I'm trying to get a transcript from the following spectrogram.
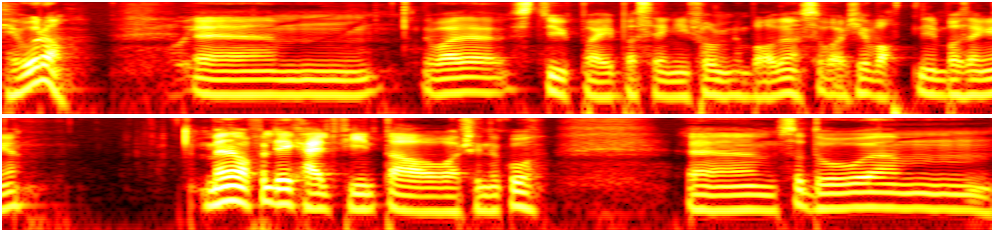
Jo da. Ehm, det var stupa i bassenget i Frognerbadet, så var det ikke vann i bassenget. Men i hvert fall det gikk helt fint da, og Shinoko. Um, så da ehm,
